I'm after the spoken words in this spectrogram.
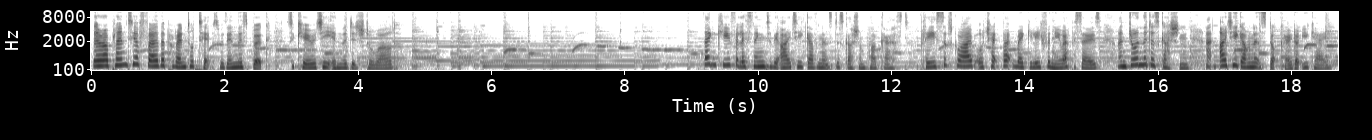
There are plenty of further parental tips within this book, Security in the Digital World. Thank you for listening to the IT Governance Discussion Podcast. Please subscribe or check back regularly for new episodes and join the discussion at itgovernance.co.uk.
